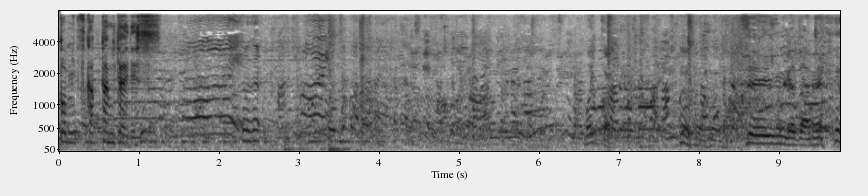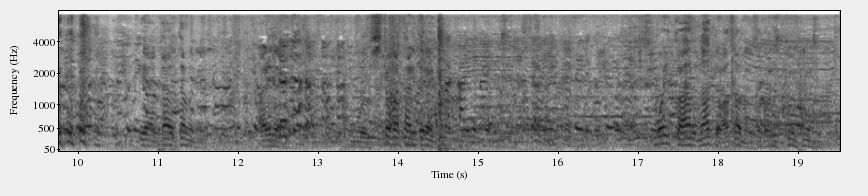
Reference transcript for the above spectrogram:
と見つかったみたいですもう一回。全員がダメ。いや、た多分ね、あれだよ。もう人が足りてない。もう一個あるなってわかんない、そこに。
